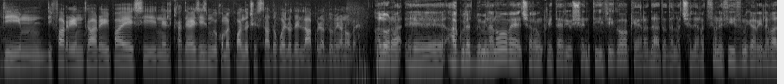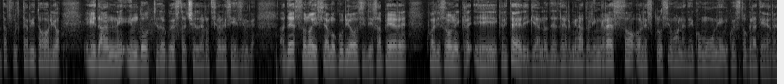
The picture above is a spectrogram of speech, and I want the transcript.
di, di, far rientrare i paesi nel cratere sismico come quando c'è stato quello dell'Aquila 2009? Allora, eh, Aquila 2009 c'era un criterio scientifico che era dato dall'accelerazione sismica rilevata sul territorio e i danni indotti da questa accelerazione sismica. Adesso noi siamo curiosi di sapere quali sono i, i criteri che hanno determinato l'ingresso o l'esclusione dei comuni in questo cratere.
